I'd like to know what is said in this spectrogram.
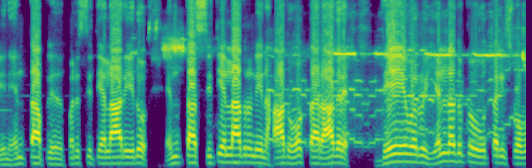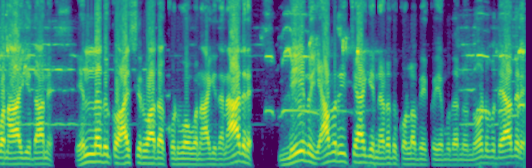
ನೀನು ಎಂಥ ಪರಿಸ್ಥಿತಿಯಲ್ಲಾರಿ ಇದು? ಎಂಥ ಸ್ಥಿತಿಯಲ್ಲಾದರೂ ನೀನು ಹಾದು ಹೋಗ್ತಾರ. ಆದರೆ ದೇವರು ಎಲ್ಲದಕ್ಕೂ ಉತ್ತರಿಸುವವನಾಗಿದ್ದಾನೆ. ಎಲ್ಲದಕ್ಕೂ ಆಶೀರ್ವಾದ ಕೊಡುವವನಾಗಿದ್ದಾನೆ. ಆದರೆ ನೀನು ಯಾವ ರೀತಿಯಾಗಿ ನಡೆದುಕೊಳ್ಳಬೇಕು ಎಂಬುದನ್ನು ನೋಡುವುದೇ ಆದರೆ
